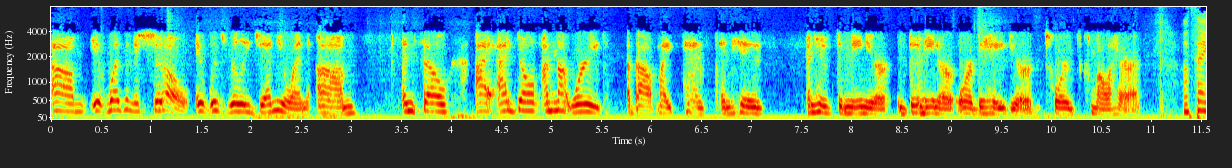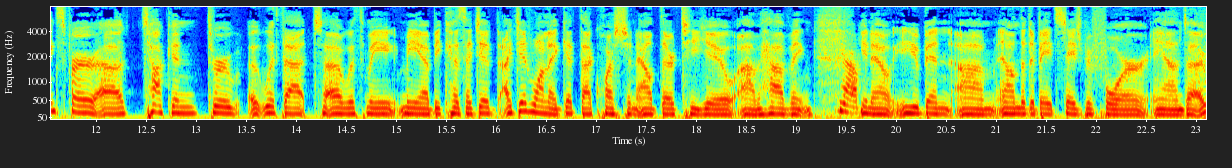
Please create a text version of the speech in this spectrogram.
um, it wasn't a show. It was really genuine. Um, and so I, I don't. I'm not worried about Mike Pence and his and his demeanor, demeanor or behavior towards Kamala Harris. Well, thanks for uh, talking through uh, with that uh, with me, Mia, because I did I did want to get that question out there to you. Um, having, yeah. you know, you've been um, on the debate stage before, and uh,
